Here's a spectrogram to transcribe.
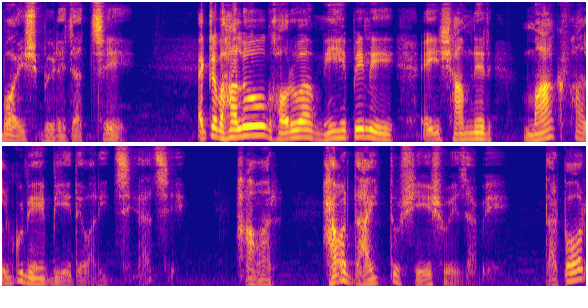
বয়স বেড়ে যাচ্ছে। একটা ভালো ঘরোয়া মেয়ে পেলে এই সামনের মাঘ ফাল্গুনে বিয়ে দেওয়ার ইচ্ছে আছে। আমার আমার দায়িত্ব শেষ হয়ে যাবে। তারপর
